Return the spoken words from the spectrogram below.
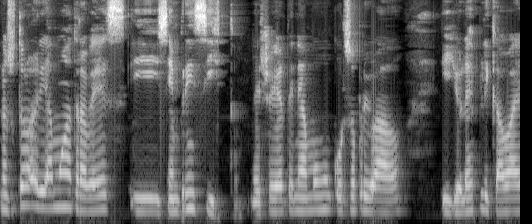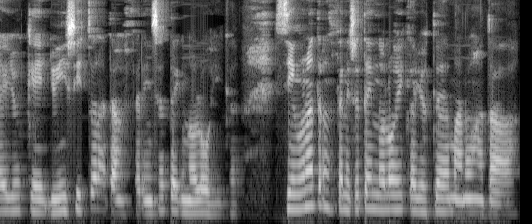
nosotros lo haríamos a través, y siempre insisto, de hecho ya teníamos un curso privado y yo les explicaba a ellos que yo insisto en la transferencia tecnológica. Sin una transferencia tecnológica yo estoy de manos atadas,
